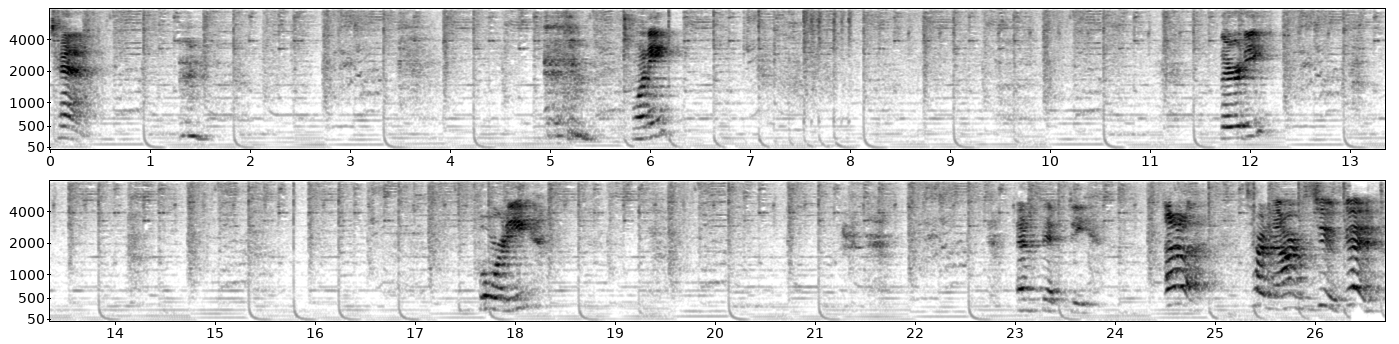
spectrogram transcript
10. 20. 30. 40. And 50. Ugh, it's hard in the arms too, good.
